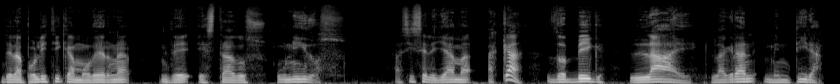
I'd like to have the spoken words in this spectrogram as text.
de la política moderna de Estados Unidos. Así se le llama acá, The Big Lie, la gran mentira.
